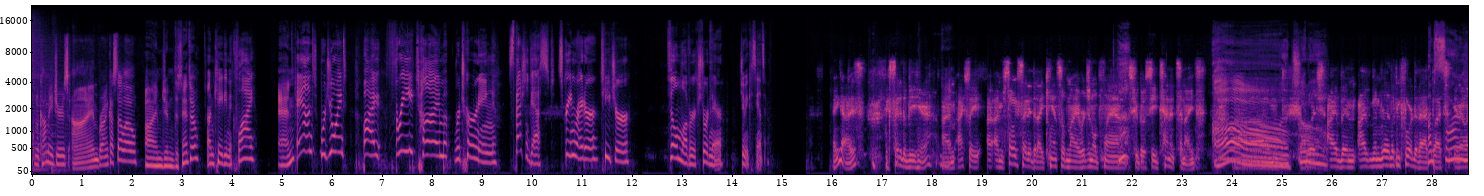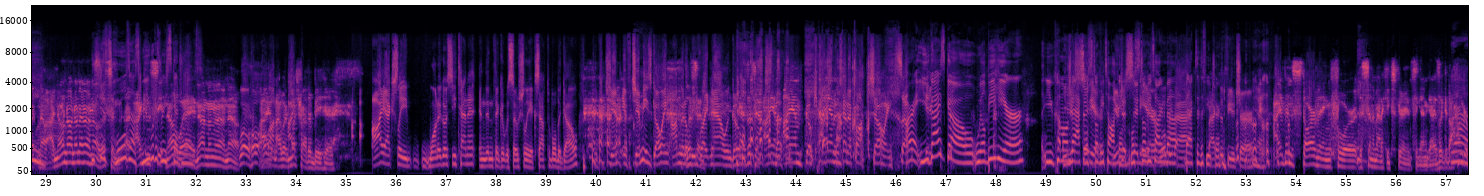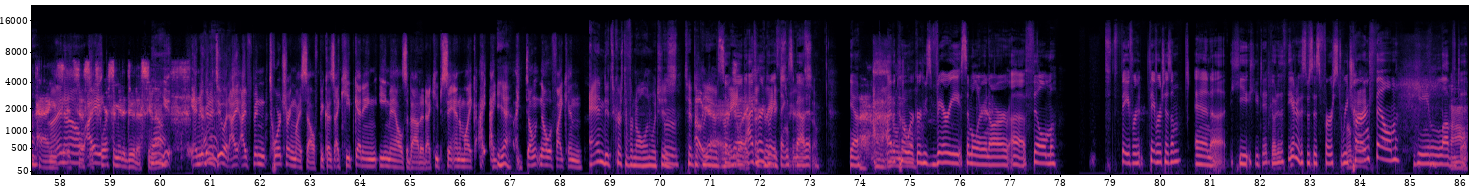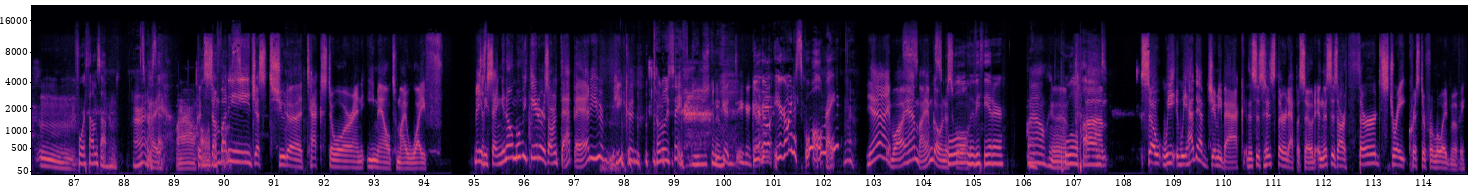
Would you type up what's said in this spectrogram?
welcome to Com Majors. I'm Brian Costello. I'm Jim DeSanto. I'm Katie McFly. And? And we're joined by three time returning special guest, screenwriter, teacher, film lover extraordinaire, Jimmy Costanzo. Hey guys, excited to be here. I'm actually I- I'm so excited that I canceled my original plan to go see Tenet tonight. Oh, um, Jimmy. Which I've been I've been really looking forward to that. I'm but you know sorry. what? No, I no no no no no no. Should've Listen, told I, us. I We can would've see no way. No no no no. Whoa, hold, hold I, on. I would I- much rather be here. I actually want to go see Tenet and didn't think it was socially acceptable to go. If, Jim, if Jimmy's going, I'm going to leave right now and go. Guys, listen, I am the- I am go catch I am the 10 o'clock showing. So All right, you guys go. We'll be here. You come on just back. We'll still be talking. You just We'll sit still be talking We'll about Back to the Future. Back to the Future. Yeah. I've been starving for the cinematic experience again, guys. Like the Yeah. hunger pangs. I know, It's just it's I- forcing me to do this. You Yeah. know. You, and you're going to do it. I, I've been torturing myself because I keep getting emails about it. I keep saying, and I'm like, I, I, Yeah. I don't know if I can. And it's Christopher Nolan, which is typically Oh, yeah. a So great, good. I've a heard great great things about it. so. Yeah. I have a don't know. coworker who's very similar in our uh, film favorite favoritism, and uh, he he did go to the theater. This was his first return Okay. film. He loved Wow. it. Mm, Four thumbs up. All right. I, Wow. could All somebody just shoot a text or an email to my wife? Maybe Just- saying, you know, movie theaters aren't that bad. He, he could, totally safe. You're just going he to. could, he could go. You're going. You're going to school, right? yeah, well, I am. I am going to school, school. movie theater, Well, yeah. pool, pond. Um, so we we had to have Jimmy back. This is his third episode, and this is our third straight Christopher Lloyd movie.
